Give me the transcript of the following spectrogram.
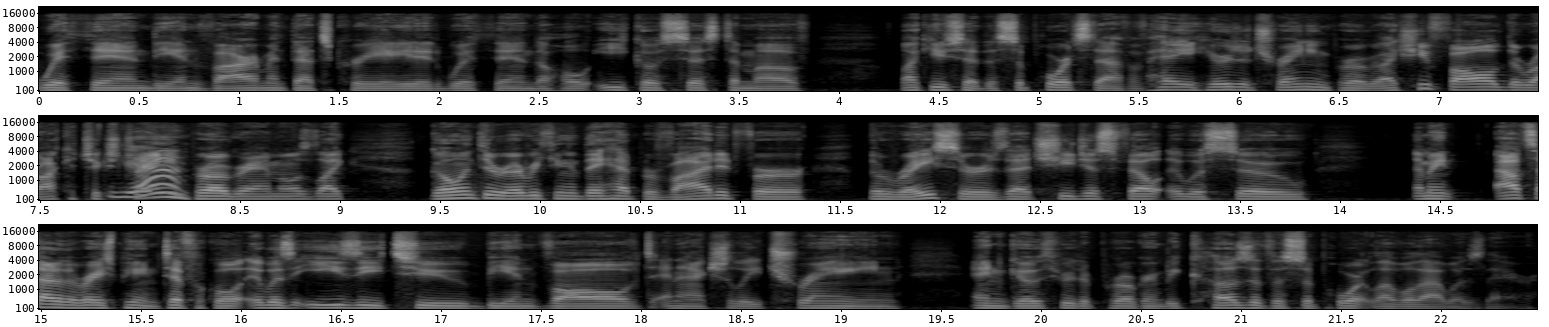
within the environment that's created within the whole ecosystem of, like you said, the support staff of, hey, here's a training program. Like she followed the RocketChix Yeah. training program and was like going through everything that they had provided for the racers that she just felt it was so. I mean, outside of the race being difficult, it was easy to be involved and actually train and go through the program because of the support level that was there.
